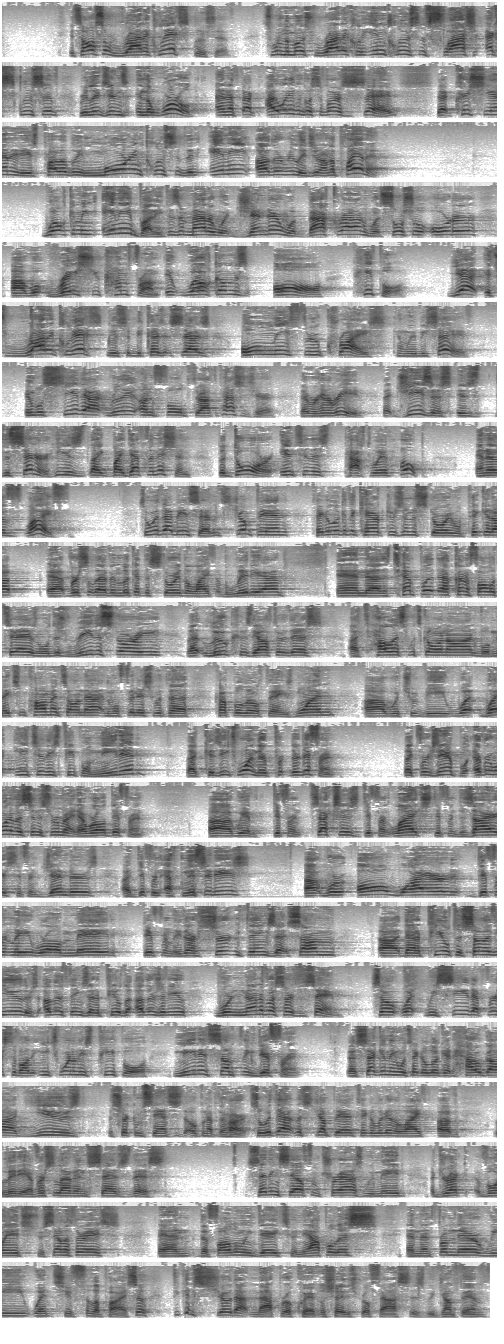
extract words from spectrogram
it's also radically exclusive. It's one of the most radically inclusive slash exclusive religions in the world. And in fact, I would even go so far as to say that Christianity is probably more inclusive than any other religion on the planet. Welcoming anybody, it doesn't matter what gender, what background, what social order, uh, what race you come from, it welcomes all people. Yet it's radically exclusive because it says only through Christ can we be saved. And we'll see that really unfold throughout the passage here that we're going to read. That Jesus is the center. He is, like, by definition, the door into this pathway of hope and of life. So, with that being said, let's jump in take a look at the characters in the story. We'll pick it up at verse 11, look at the story of the life of Lydia. And uh, the template that I'll kind of follow today is we'll just read the story, let Luke, who's the author of this, uh, tell us what's going on. We'll make some comments on that, and we'll finish with a couple little things. One, uh, which would be what, what each of these people needed, like because each one they're they're different. Like for example, every one of us in this room right now, we're all different. Uh, we have different sexes, different likes, different desires, different genders, uh, different ethnicities. Uh, we're all wired differently. We're all made differently. There are certain things that some uh, that appeal to some of you. There's other things that appeal to others of you. Where none of us are the same. So what we see that first of all, each one of these people needed something different. The second thing we'll take a look at how God used the circumstances to open up their heart. So with that, let's jump in, and take a look at the life of Lydia. Verse 11 says this: Setting sail from Troas, we made a direct voyage to Samothrace, and the following day to Neapolis, and then from there we went to Philippi. So if you can show that map real quick, I'll show you this real fast as we jump in.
